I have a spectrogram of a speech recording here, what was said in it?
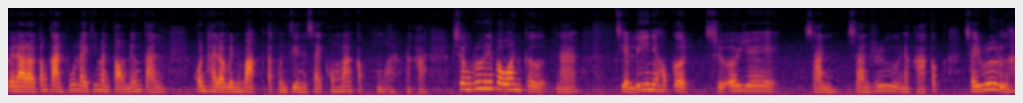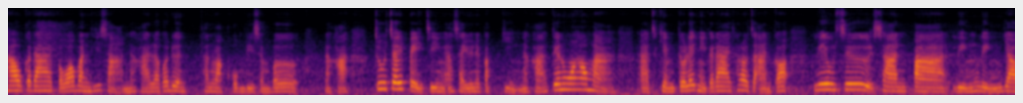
เวลาเราต้องการพูดอะไรที่มันต่อเนื่องกัน คนไทยเราเว้นวรรคแต่คนจีนใช้คอมมากับหัวนะคะ เชิงรื่อนี่แปลว่าวันเกิดนะเฉียนลี่เนี่ยเขาเกิดสือเอเย่ ซันซันรื่อนะคะ ก็ใช้รื่อหรือเฮาก็ได้แปลว่าวันที่ 3 นะคะ แล้วก็เดือนธันวาคม d e c ember นะคะ จู้ใจเป่ยจิง อาศัยอยู่ในปักกิ่งนะคะ เตี้ยนหัวเฮามาอาจจะเขียนตัวเลขนี้ก็ได้ ถ้าเราจะอ่านก็ริ้วซื่อซานปาหลิงหลิงเยา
